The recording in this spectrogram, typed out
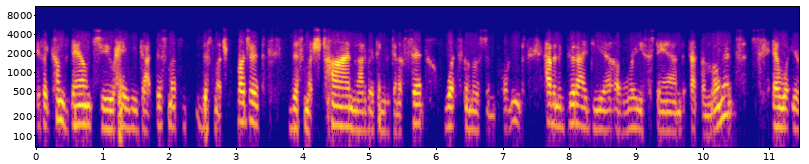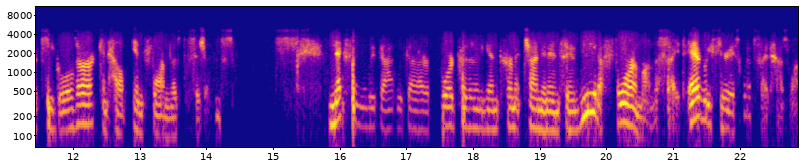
if it comes down to, hey, we've got this much, this much budget, this much time, not everything's going to fit, what's the most important? Having a good idea of where you stand at the moment and what your key goals are can help inform those decisions. Next thing we've got, we've got our board president again, Kermit chiming in saying we need a forum on the site. Every serious website has one.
